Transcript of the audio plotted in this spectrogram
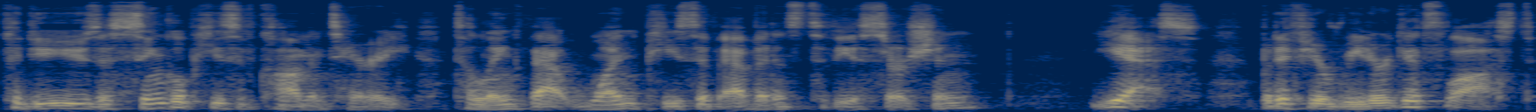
Could you use a single piece of commentary to link that one piece of evidence to the assertion? Yes, but if your reader gets lost,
